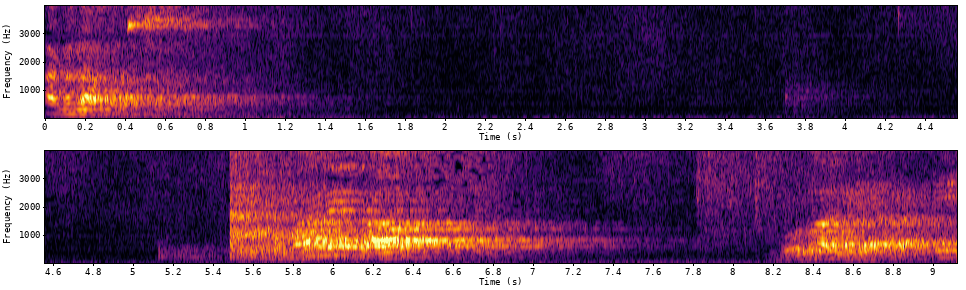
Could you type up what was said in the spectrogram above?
अगला क्वेश्चन हमारे पास बोला गया कि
